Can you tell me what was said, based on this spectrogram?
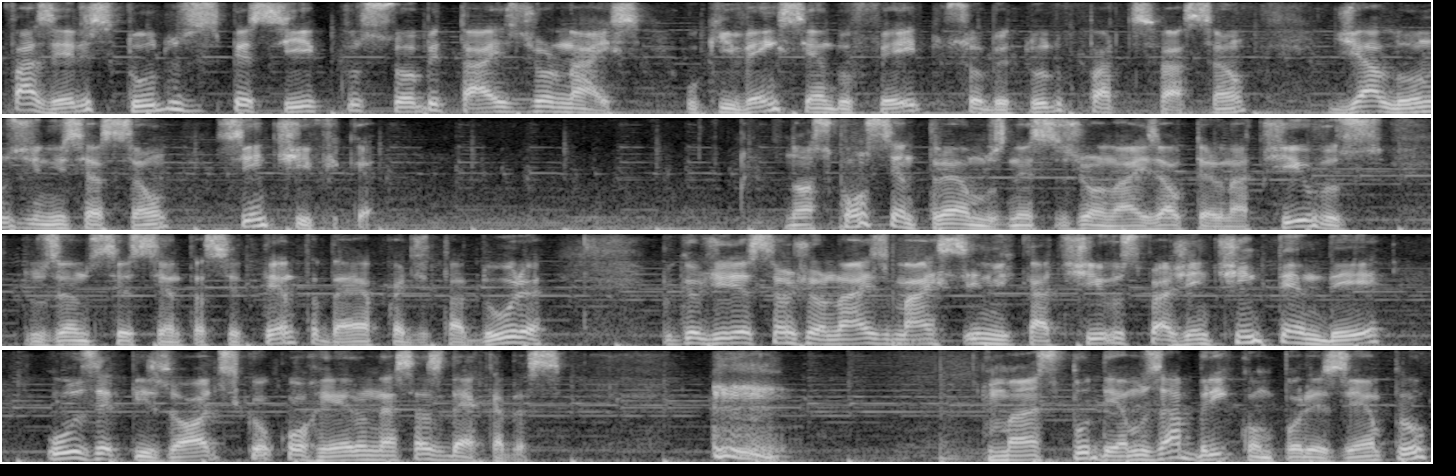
fazer estudos específicos sobre tais jornais, o que vem sendo feito, sobretudo com participação de alunos de iniciação científica. Nós concentramos nesses jornais alternativos dos anos 60 a 70, da época ditadura, porque eu diria são jornais mais significativos para a gente entender os episódios que ocorreram nessas décadas. Mas podemos abrir, como por exemplo,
